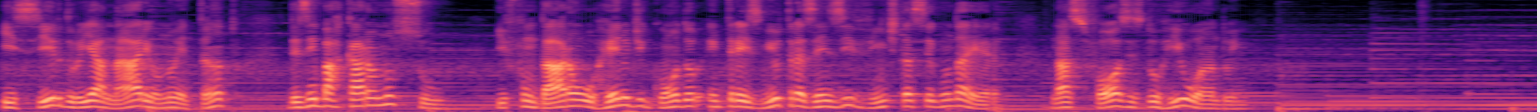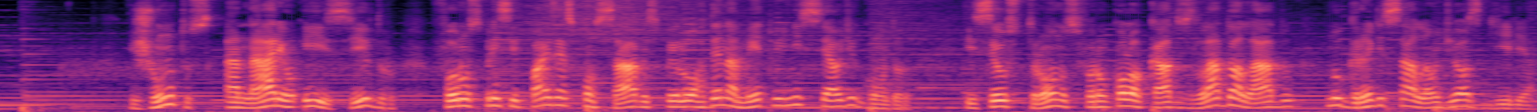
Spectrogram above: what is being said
Isildur e Anarion, no entanto, desembarcaram no sul e fundaram o Reino de Gondor em 3320 da Segunda Era, nas fozes do rio Anduin. Juntos, Anarion e Isildur foram os principais responsáveis pelo ordenamento inicial de Gondor, e seus tronos foram colocados lado a lado no Grande Salão de Osgiliath.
